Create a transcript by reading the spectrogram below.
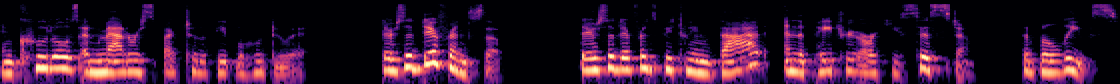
And kudos and mad respect to the people who do it. There's a difference, though. There's a difference between that and the patriarchy system, the beliefs.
